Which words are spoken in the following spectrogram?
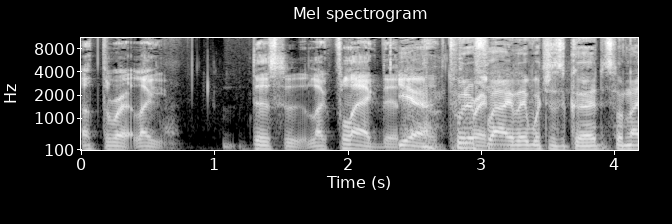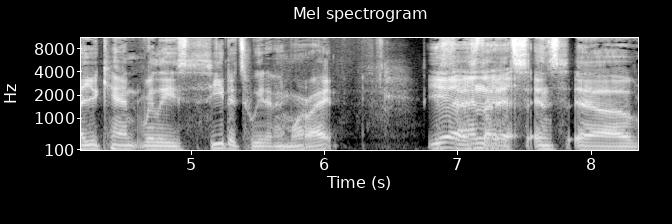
a threat. Like this, like flagged it. Yeah, Twitter flagged it, which is good. So now you can't really see the tweet anymore, right? Yeah, says and that it- it's ins- uh,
